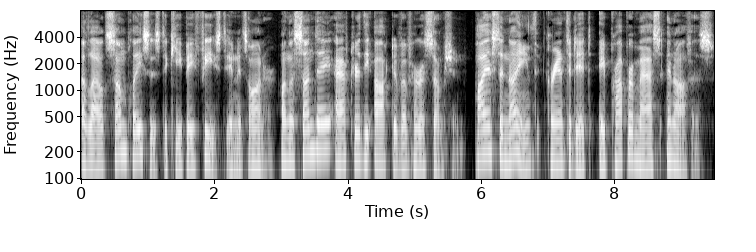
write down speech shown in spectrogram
allowed some places to keep a feast in its honor. On the Sunday after the octave of her Assumption. Pius IX granted it a proper Mass and office.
